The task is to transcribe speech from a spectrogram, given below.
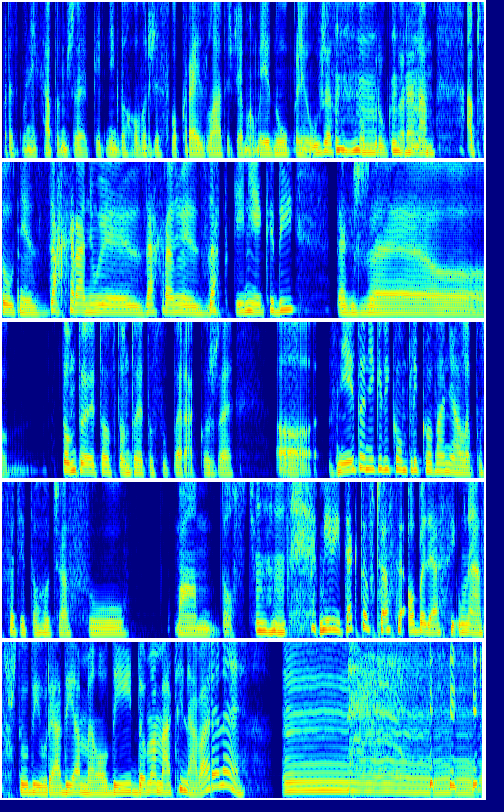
preto nechápem, že keď niekto hovorí, že svokra je zlá, takže ja mám jednu úplne úžasnú mm-hmm, svokru, ktorá mm-hmm. nám absolútne zachraňuje, zachraňuje zadky niekedy, takže v tomto je to, v tomto je to super, akože znie to niekedy komplikovane, ale v podstate toho času mám dosť. Mm-hmm. Miri, takto v čase obeda si u nás v štúdiu Radia Melody doma máte navarené? Mm,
